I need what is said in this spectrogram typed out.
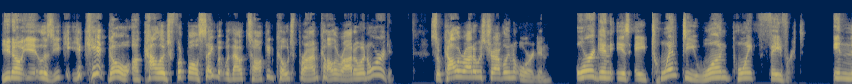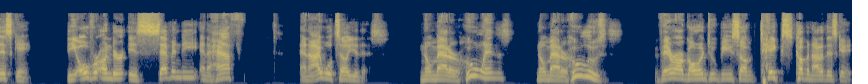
You know, listen, you, you can't go a college football segment without talking Coach Prime, Colorado, and Oregon. So Colorado is traveling to Oregon. Oregon is a 21 point favorite in this game. The over under is 70 and a half. And I will tell you this no matter who wins, no matter who loses, there are going to be some takes coming out of this game.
